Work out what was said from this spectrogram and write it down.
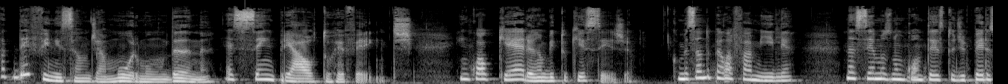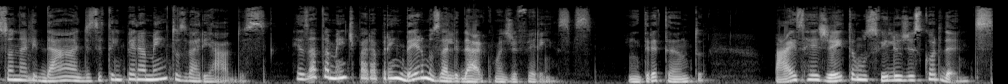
A definição de amor mundana é sempre autorreferente, em qualquer âmbito que seja. Começando pela família, nascemos num contexto de personalidades e temperamentos variados, exatamente para aprendermos a lidar com as diferenças. Entretanto, pais rejeitam os filhos discordantes,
